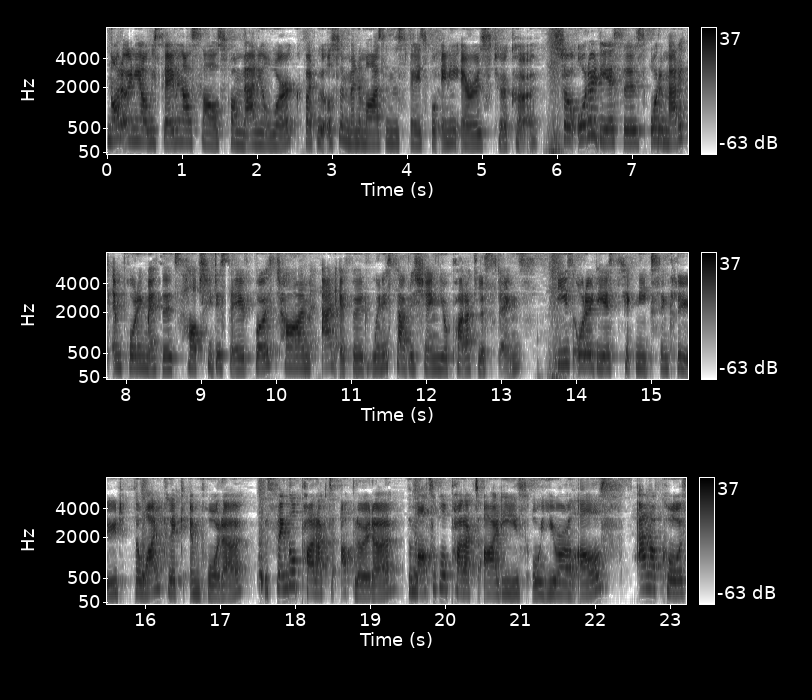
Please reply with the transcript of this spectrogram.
Not only are we saving ourselves from manual work, but we're also minimizing the space for any errors to occur. So AutoDS's automatic importing methods helps you to save both time and effort when establishing your product listings. These AutoDS techniques include the one-click importer, the single product uploader, the multiple product IDs or URLs, and of course,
